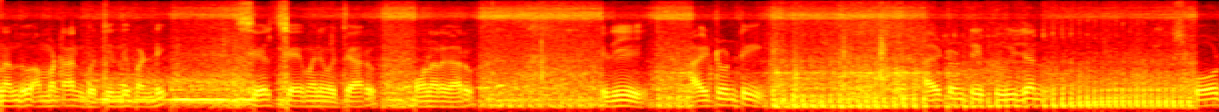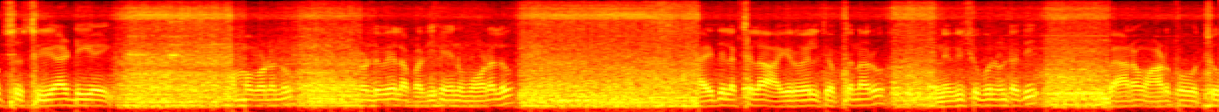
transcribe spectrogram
నందు అమ్మటానికి వచ్చింది బండి. సేల్స్ చేయమని వచ్చారు ఓనర్ గారు. ఇది i twenty i twenty fusion sports CRDI అమ్మబడును రెండు వేల పదిహేను మోడలు. ఐదు లక్షల ఇరవై వేలు చెప్తున్నారు. నెగిషియబుల్ ఉంటుంది. బేరం ఆడుకోవచ్చు.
